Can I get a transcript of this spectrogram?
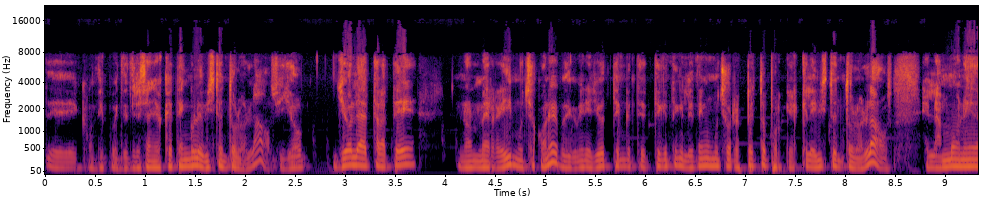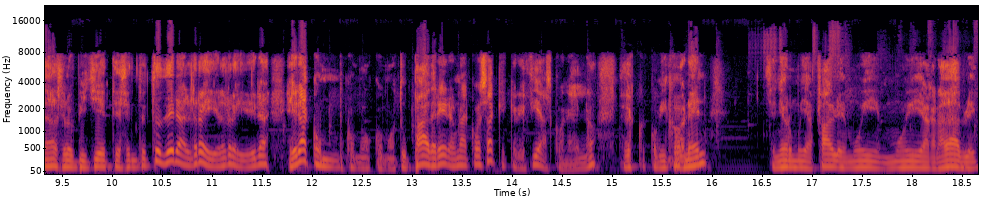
eh, con 53 años que tengo, lo he visto en todos los lados. Y yo, yo le traté, no me reí mucho con él, porque mire, yo tengo, le tengo mucho respeto porque es que le he visto en todos los lados, en las monedas, en los billetes, entonces era el rey, el rey, era, era como, como, como tu padre, era una cosa que crecías con él, ¿no? Entonces comí con él, señor muy afable, muy, muy agradable.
